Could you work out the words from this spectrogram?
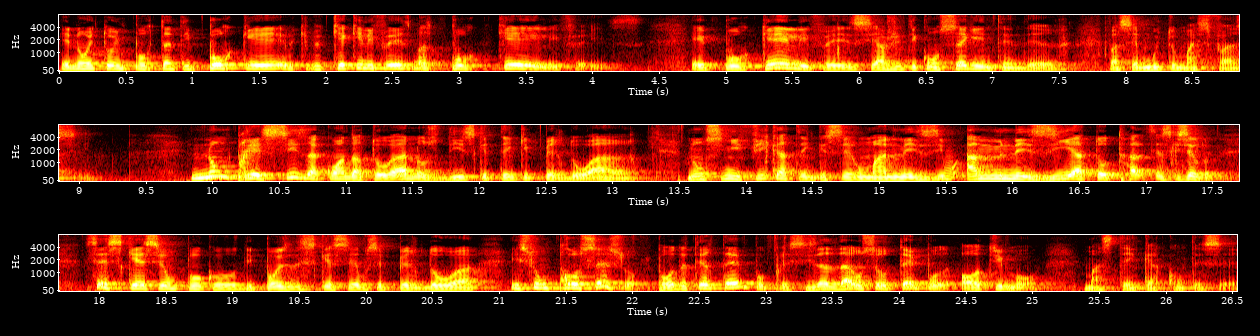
E não é tão importante por quê, o que, que ele fez, mas por que ele fez. E por que ele fez, se a gente consegue entender, vai ser muito mais fácil. Não precisa, quando a Torá nos diz que tem que perdoar, não significa que tem que ser uma amnesia, amnesia total. Esqueceu você esquece um pouco, depois de esquecer, você perdoa. Isso é um processo. Pode ter tempo, precisa dar o seu tempo, ótimo, mas tem que acontecer.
